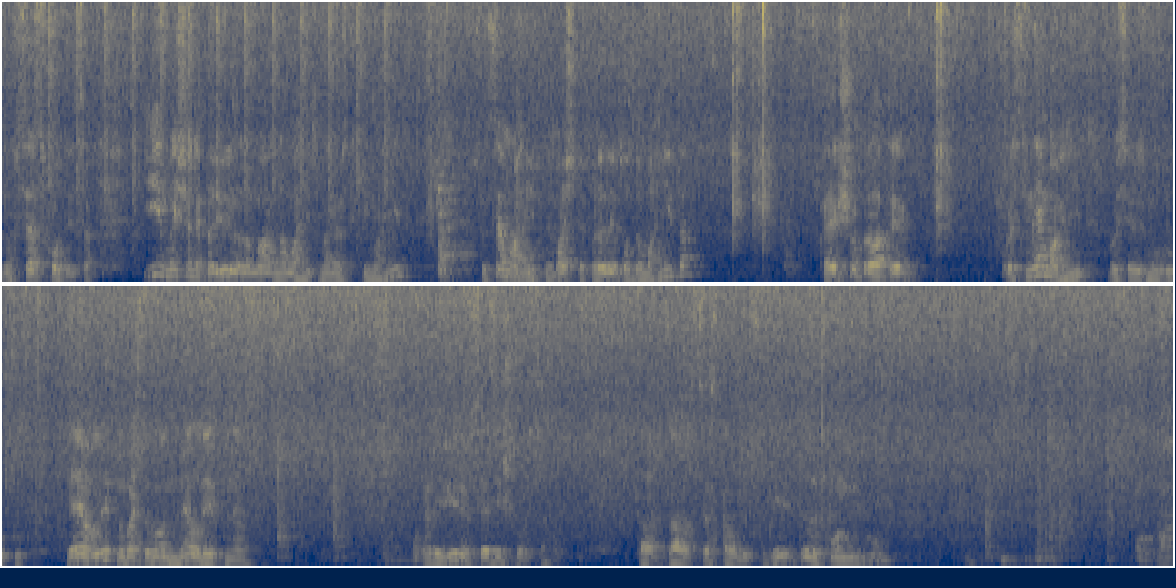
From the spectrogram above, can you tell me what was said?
Ну, все сходиться. І ми ще не перевірили на, на магніт. У мене ось такий магніт. Що це магнітний, бачите, прилипло до магніта. А якщо брати ось не магніт, ось я візьму в руку, я його липну, бачите, воно не липне. Перевірив, все зійшлося. Так, зараз це ставлю сюди. Телефон візьму. Опа.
